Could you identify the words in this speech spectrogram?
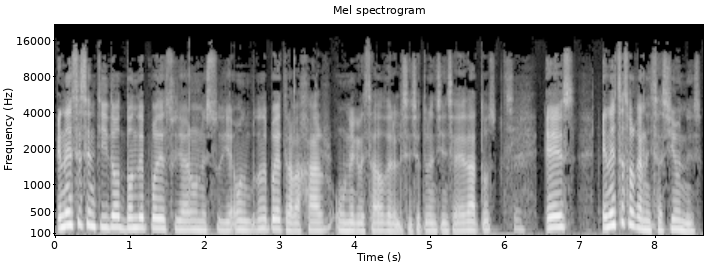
En ese sentido, ¿dónde puede estudiar un estudiante, dónde puede trabajar un egresado de la licenciatura en ciencia de datos? Es en estas organizaciones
